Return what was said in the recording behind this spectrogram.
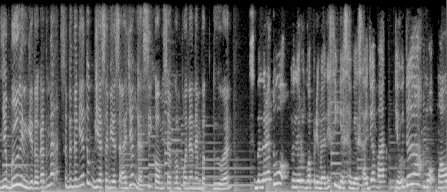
nyebelin gitu. Karena sebenarnya tuh biasa-biasa aja nggak sih kalau misalnya perempuan yang nembak duluan? Sebenarnya tuh menurut gue pribadi sih biasa-biasa aja man ya udahlah mau mau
